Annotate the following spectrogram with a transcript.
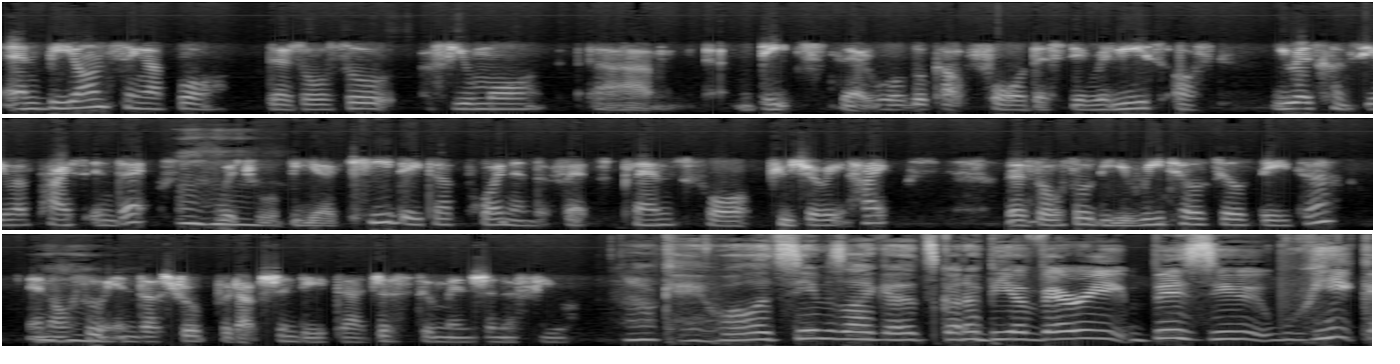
And beyond Singapore, there's also a few more um, dates that we'll look out for. There's the release of U.S. Consumer Price Index, mm-hmm. which will be a key data point in the Fed's plans for future rate hikes. There's also the retail sales data and mm-hmm. also industrial production data, just to mention a few. Okay, well, it seems like it's going to be a very busy week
